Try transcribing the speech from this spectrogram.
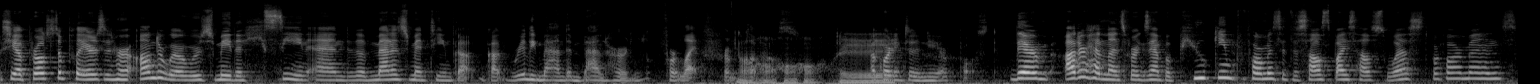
she approached the players in her underwear, which made a scene, and the management team got, got really mad and banned her for life from the oh, clubhouse, oh, oh, hey. according to the New York Post. There are other headlines, for example, puking performance at the South by Southwest performance,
